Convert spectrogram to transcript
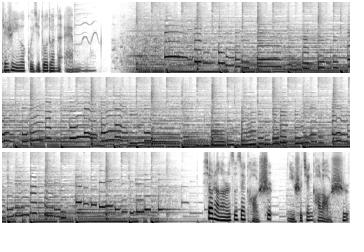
真是一个诡计多端的 M。校长的儿子在考试，你是监考老师，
